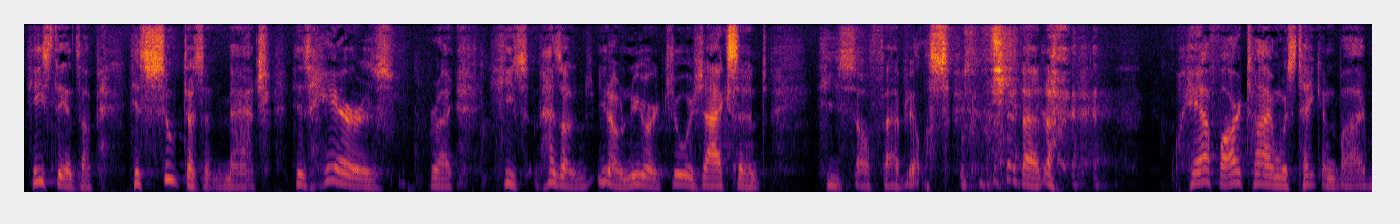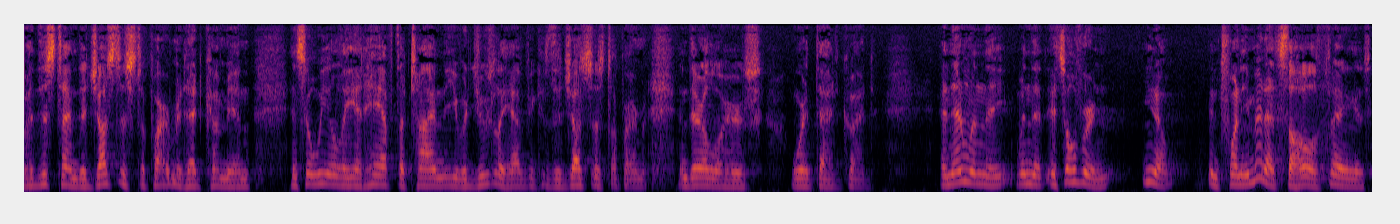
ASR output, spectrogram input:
he stands up. His suit doesn't match. His hair is right. He has a you know New York Jewish accent. He's so fabulous that uh, half our time was taken by. By this time, the Justice Department had come in, and so we only had half the time that you would usually have because the Justice Department and their lawyers weren't that good. And then when the when the it's over in you know, in 20 minutes, the whole thing is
